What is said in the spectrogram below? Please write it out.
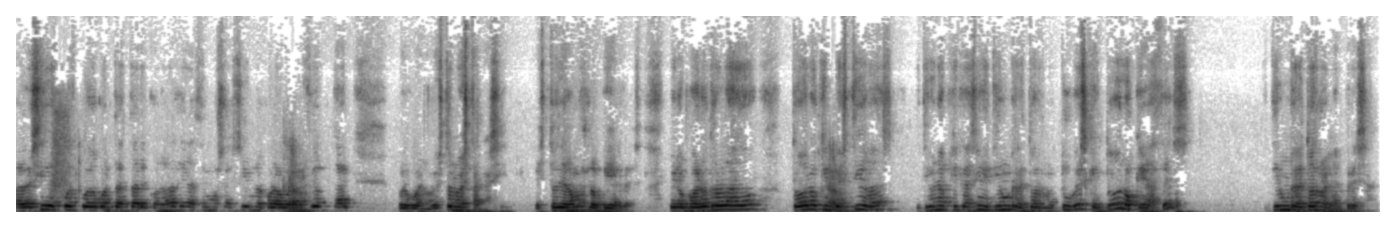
a ver si después puedo contactar con alguien, hacemos así una colaboración, tal. Pues bueno, esto no es tan así. Esto, digamos, lo pierdes. Pero por otro lado, todo lo que investigas tiene una aplicación y tiene un retorno. Tú ves que todo lo que haces tiene un retorno en la empresa.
